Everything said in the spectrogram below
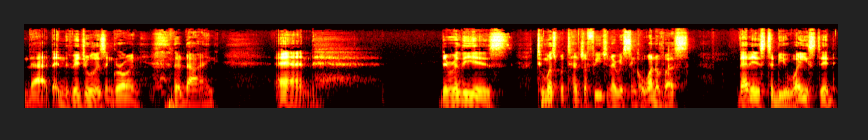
that the individual isn't growing, they're dying. And there really is too much potential for each and every single one of us that is to be wasted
